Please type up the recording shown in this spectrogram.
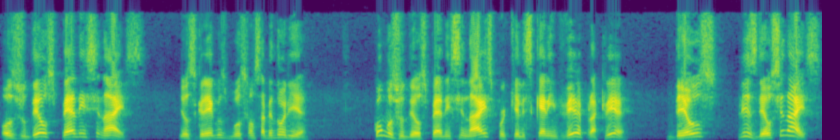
Os judeus pedem sinais e os gregos buscam sabedoria. Como os judeus pedem sinais porque eles querem ver para crer, Deus lhes deu sinais.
